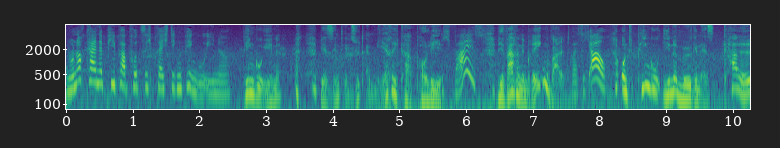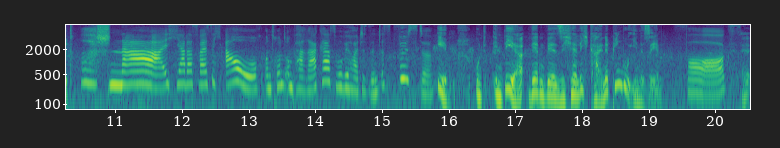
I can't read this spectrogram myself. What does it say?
Nur noch keine pipaputzig prächtigen Pinguine. Pinguine. Wir sind in Südamerika, Polly. Ich weiß, Wir waren im Regenwald. weiß ich auch. Und Pinguine mögen es kalt. Oh, Schnarch, ja, das weiß ich auch. Und rund um Paracas, wo wir heute sind, ist Wüste. Eben. Und in der werden wir sicherlich keine Pinguine sehen. Fox, Äh,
